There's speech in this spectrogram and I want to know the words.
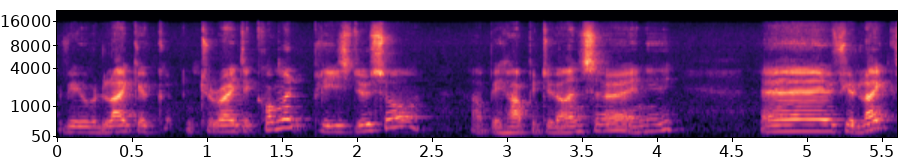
if you would like a, to write a comment, please do so. I'll be happy to answer any. Uh, if you'd like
